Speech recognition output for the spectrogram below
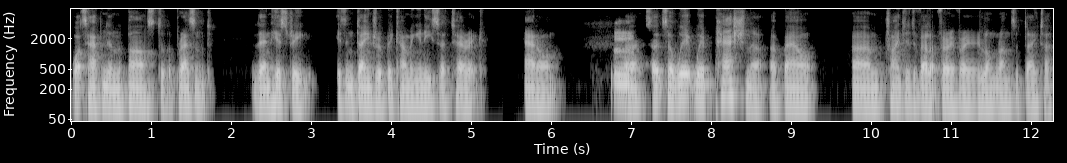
what's happened in the past to the present, then history is in danger of becoming an esoteric add-on. Mm. Uh, so, so we're, we're passionate about um, trying to develop very, very long runs of data.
